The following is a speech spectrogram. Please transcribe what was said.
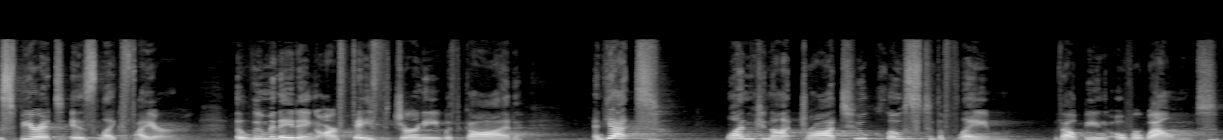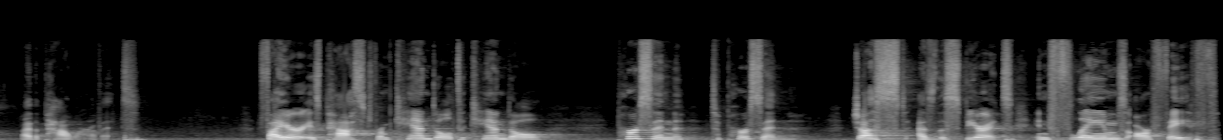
The Spirit is like fire, illuminating our faith journey with God, and yet, one cannot draw too close to the flame without being overwhelmed by the power of it. Fire is passed from candle to candle, person to person, just as the Spirit inflames our faith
